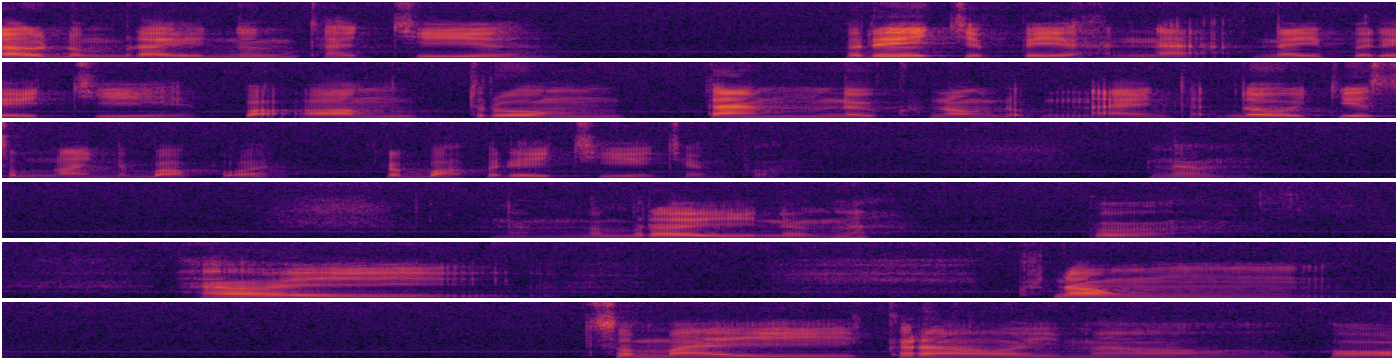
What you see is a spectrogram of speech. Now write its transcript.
នៅដំរីនឹងថាជារាជពាហណៈនៃព្រះរាជាព្រះអង្គទ្រង់តាំងនៅក្នុងតំណែងថាដូចជាសម្លាញ់របស់ព្រះរបស់ព្រះរាជាអញ្ចឹងបងហ្នឹង ហ្នឹងដំរីហ្នឹងណាបាទហើយក្នុងសម័យក្រោយមកក៏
